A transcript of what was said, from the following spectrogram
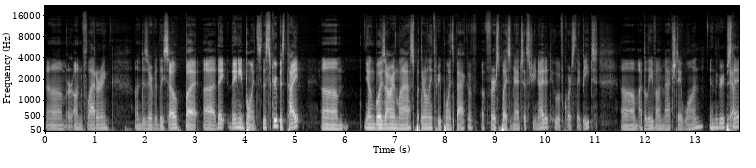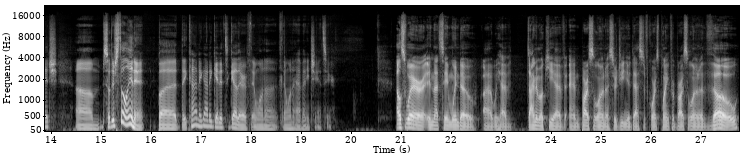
um, or unflattering, undeservedly so. But uh, they they need points. This group is tight. Um, Young Boys are in last, but they're only three points back of, of first place Manchester United, who of course they beat. Um, I believe on match day one in the group Yeah. stage. Um, so they're still in it, but they kind of got to get it together if they wanna if they wanna have any chance here. Elsewhere in that same window, uh, we have Dynamo Kiev and Barcelona. Sergiño Dest, of course, playing for Barcelona, though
